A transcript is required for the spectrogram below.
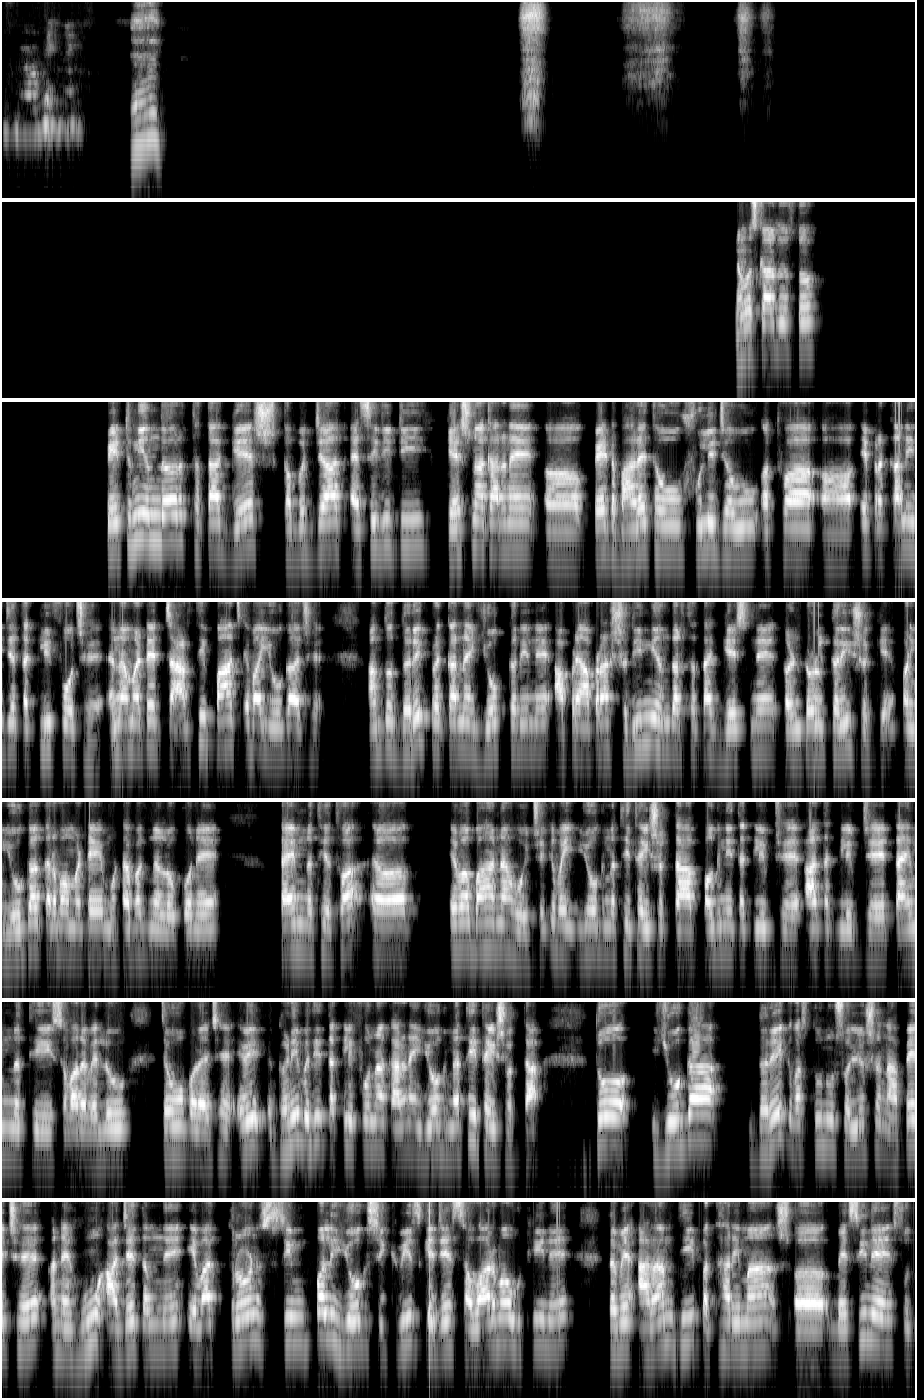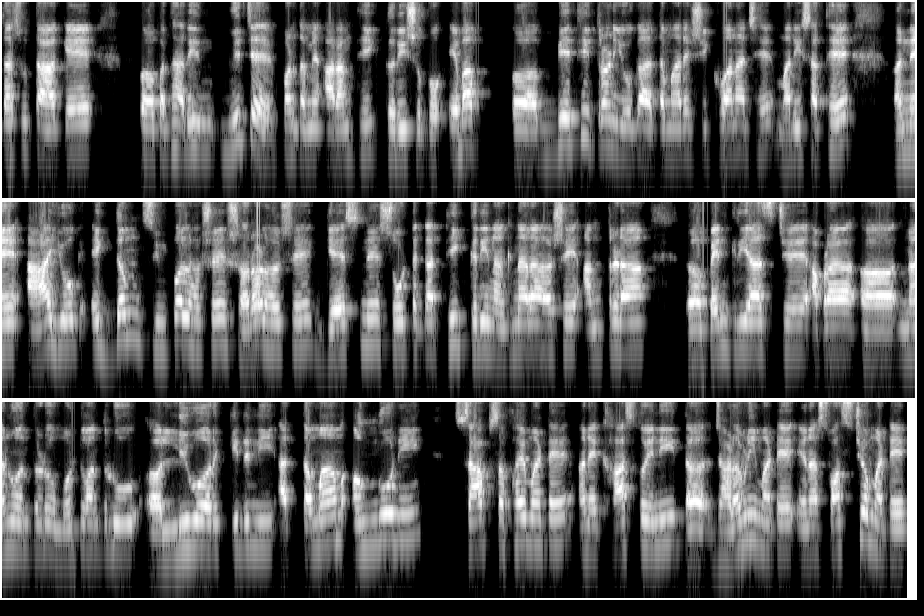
હવે નહીં. હે નમસ્કાર દોસ્તો પેટની અંદર થતા ગેસ, કબજિયાત એસિડિટી ગેસના કારણે પેટ ભારે થવું, ફૂલી જવું અથવા એ પ્રકારની જે તકલીફો છે, એના માટે ચારથી પાંચ એવા યોગા છે. આમ તો દરેક પ્રકારના યોગ કરીને આપણે આપણા શરીરની અંદર થતા ગેસને કંટ્રોલ કરી શકીએ, પણ યોગા કરવા માટે મોટાભાગના લોકોને ટાઈમ નથી અથવા એવા બહાના હોય છે કે ભાઈ યોગ નથી થઈ શકતા, પગની તકલીફ છે, આ તકલીફ છે ટાઈમ નથી, સવારે વહેલું જવું પડે છે, એવી ઘણી બધી તકલીફોના કારણે યોગ નથી થઈ શકતા. તો યોગા દરેક વસ્તુનું સોલ્યુશન આપે છે અને હું આજે તમને એવા ત્રણ સિમ્પલ યોગ શીખવીશ કે જે સવારમાં ઉઠીને તમે આરામથી પથારીમાં બેસીને સુતા સુતા કે પથારી નીચે પણ તમે આરામથી કરી શકો. એવા બેથી ત્રણ યોગા તમારે શીખવાના છે મારી સાથે. અને આ યોગ એકદમ સિમ્પલ હશે, સરળ હશે, ગેસને સો ટકા ઠીક કરી નાખનારા હશે. આંતરડા પેનક્રિયાસ છે, આપણા નાનું આંતરડું, મોટું આંતરડું લીવર, કિડની, આ તમામ અંગોની સાફ સફાઈ માટે અને ખાસ તો એની જાળવણી માટે, એના સ્વાસ્થ્ય માટે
